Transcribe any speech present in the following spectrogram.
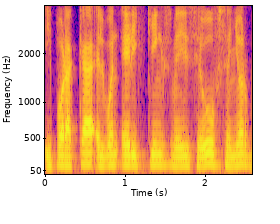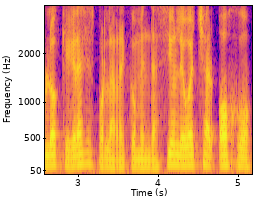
Y por acá el buen Eric Kings me dice, uff, señor Bloque, gracias por la recomendación, le voy a echar ojo.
